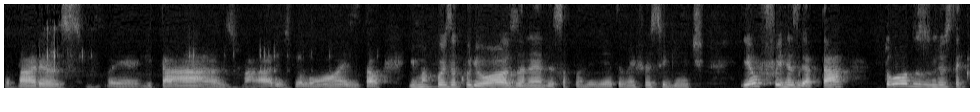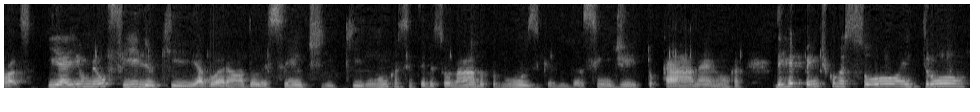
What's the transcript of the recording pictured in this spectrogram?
várias é, guitarras, vários violões e tal. E uma coisa curiosa né, dessa pandemia também foi o seguinte: eu fui resgatar todos os meus teclados. E aí o meu filho, que agora é um adolescente, que nunca se interessou nada por música, assim, de tocar, né, nunca, de repente começou, entrou,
